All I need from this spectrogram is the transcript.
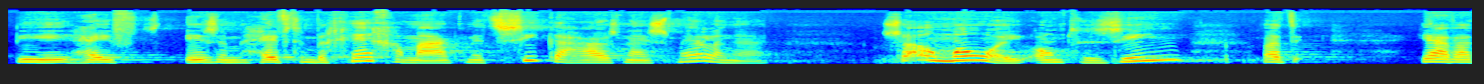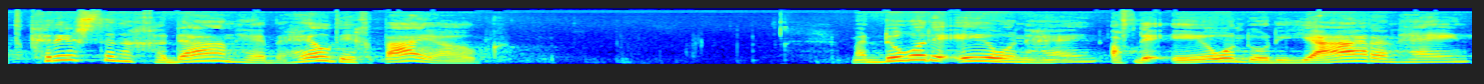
die heeft, is een, heeft een begin gemaakt met ziekenhuis naar Smellingen. Zo mooi om te zien wat, ja, wat christenen gedaan hebben, heel dichtbij ook. Maar door de eeuwen heen, of de eeuwen, door de jaren heen,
